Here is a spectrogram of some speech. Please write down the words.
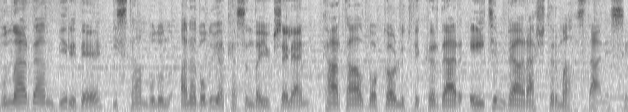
Bunlardan biri de İstanbul'un Anadolu yakasında yükselen Kartal Doktor Lütfi Kırdar Eğitim ve Araştırma Hastanesi.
